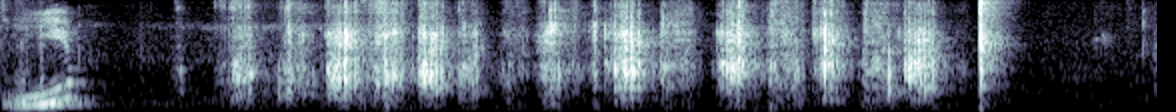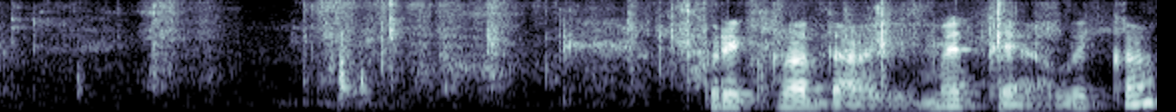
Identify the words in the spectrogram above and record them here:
І прикладаю метелика,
